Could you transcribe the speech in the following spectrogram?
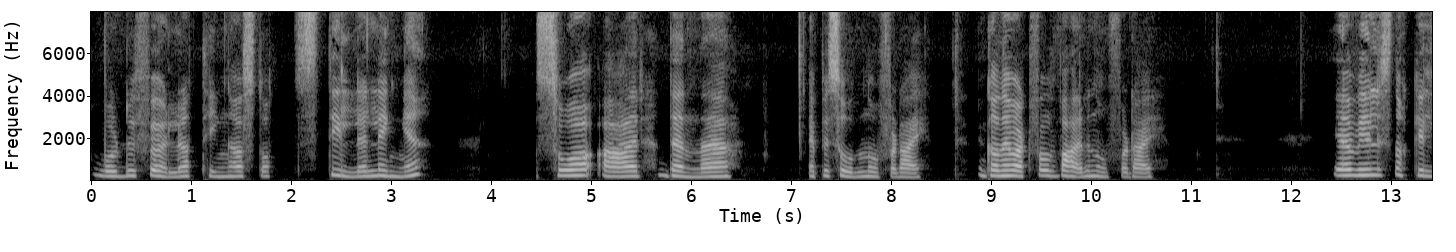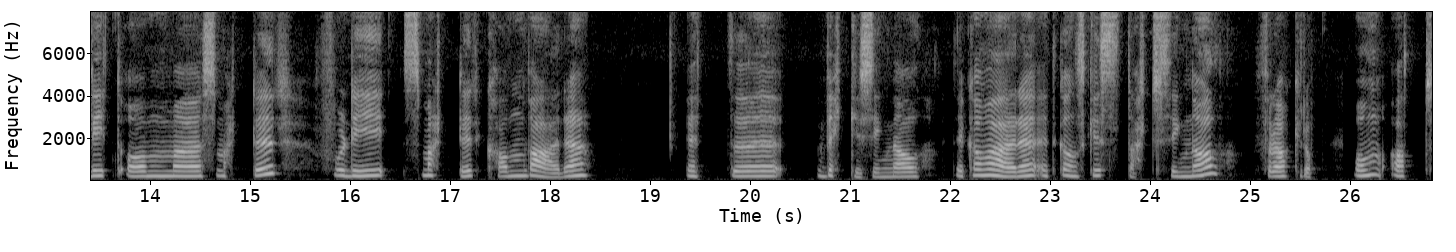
hvor du føler at ting har stått stille lenge, så er denne episoden noe for deg. Den kan i hvert fall være noe for deg. Jeg vil snakke litt om uh, smerter, fordi smerter kan være et uh, vekkesignal. Det kan være et ganske sterkt signal fra kropp om at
